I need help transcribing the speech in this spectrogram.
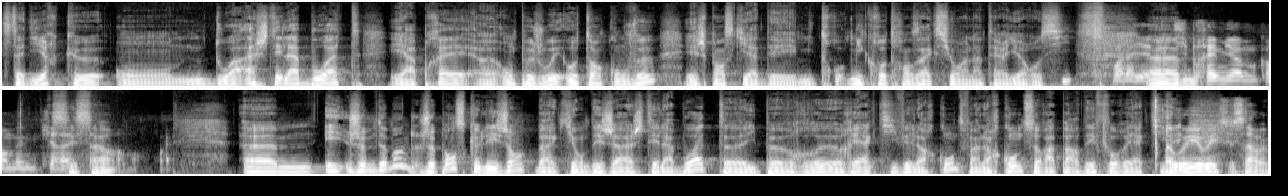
c'est-à-dire que on doit acheter la boîte et après euh, on peut jouer autant qu'on veut. Et je pense qu'il y a des mitro- microtransactions à l'intérieur aussi. Voilà, il y a Euh, un petit premium quand même qui c'est reste. ça. apparemment. Ouais. Euh, et je me demande, je pense que les gens bah, qui ont déjà acheté la boîte, euh, ils peuvent réactiver leur compte. Enfin, leur compte sera par défaut réactivé. Ah oui, oui, c'est ça. ouais.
